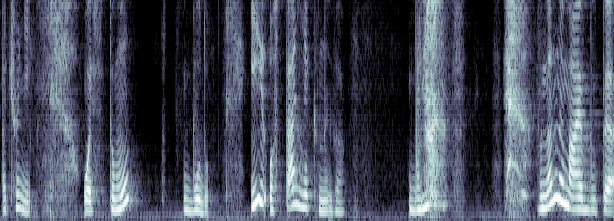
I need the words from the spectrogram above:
а чого ні? Ось тому буду. І остання книга. Вона, вона не має бути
